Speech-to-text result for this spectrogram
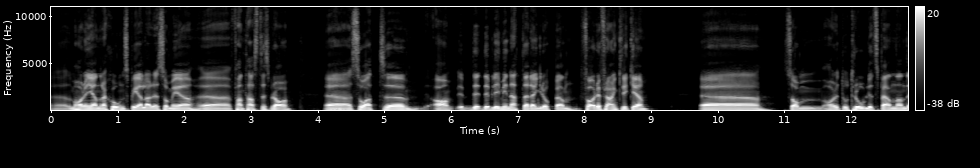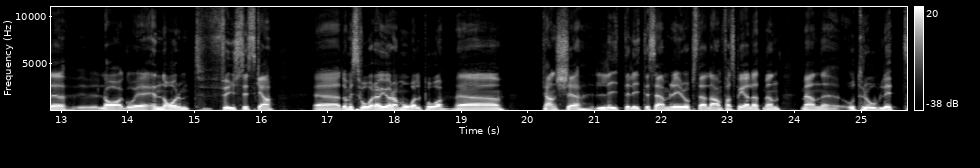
Eh, de har en generation spelare som är eh, fantastiskt bra. Eh, Så att, ja, det, det blir min etta i den gruppen. Före Frankrike, eh, som har ett otroligt spännande lag och är enormt fysiska. Eh, de är svåra att göra mål på. Eh, kanske lite, lite sämre i det uppställda anfallsspelet, men, men otroligt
